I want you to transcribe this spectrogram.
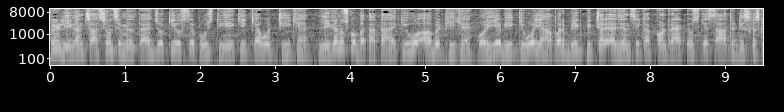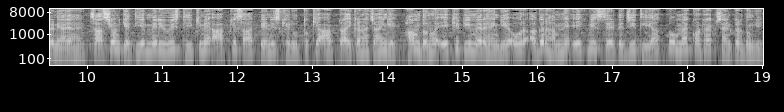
फिर लीगन चासियोन से मिलता है, जो कि उससे पूछती है कि क्या वो ठीक है। लीगन उसको बताता है कि वो अब ठीक है, और ये भी कि वो यहाँ पर बिग पिक्चर एजेंसी का कॉन्ट्रैक्ट उसके साथ डिस्कस करने आया है। चासियोन कहती है, मेरी विश थी कि मैं आपके साथ टेनिस खेलूं तो क्या आप ट्राई करना चाहेंगे? हम दोनों एक ही टीम में रहेंगे, और अगर हमने एक भी सेट जीत लिया तो मैं कॉन्ट्रैक्ट साइन कर दूँगी।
